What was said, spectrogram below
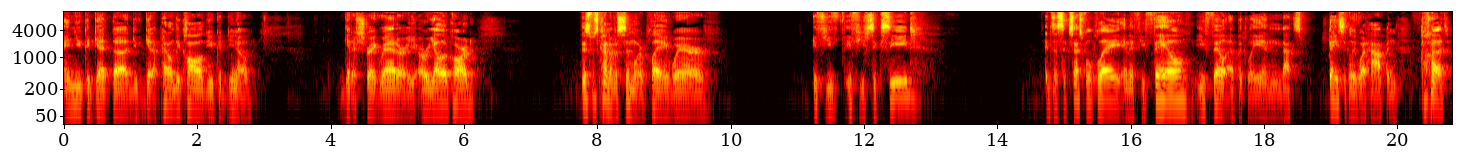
and you could get uh, you could get a penalty called. You could you know get a straight red or or yellow card. This was kind of a similar play where if you if you succeed, it's a successful play, and if you fail, you fail epically, and that's basically what happened. But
